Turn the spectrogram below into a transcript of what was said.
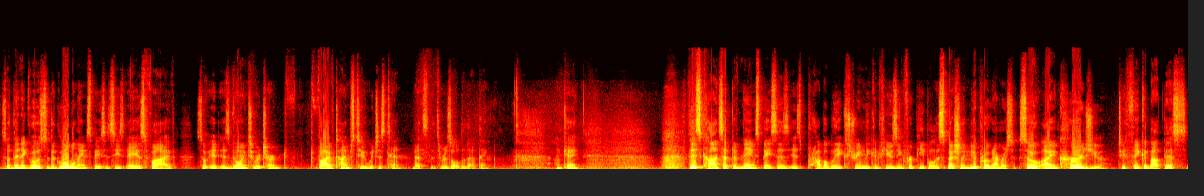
so then it goes to the global namespace. It sees A is 5, so it is going to return 5 times 2, which is 10. That's the result of that thing. Okay. This concept of namespaces is probably extremely confusing for people, especially new programmers. So I encourage you to think about this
